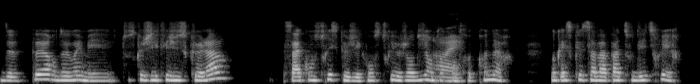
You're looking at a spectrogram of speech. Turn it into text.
de peur de ouais, mais tout ce que j'ai fait jusque là, ça a construit ce que j'ai construit aujourd'hui en tant qu'entrepreneur. Donc, est-ce que ça va pas tout détruire?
